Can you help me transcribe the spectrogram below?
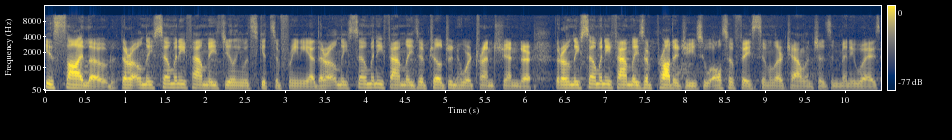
is siloed, there are only so many families dealing with schizophrenia, there are only so many families of children who are transgender, there are only so many families of prodigies who also face similar challenges in many ways.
